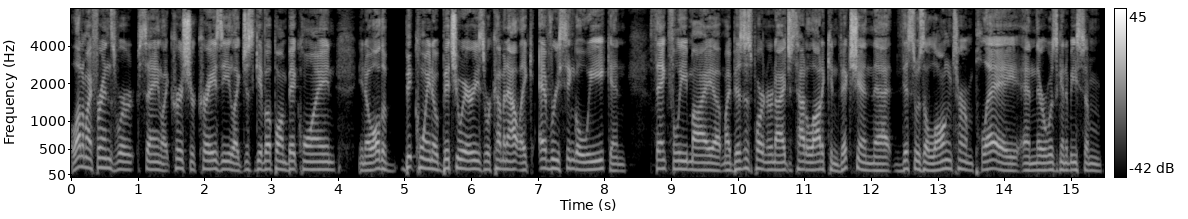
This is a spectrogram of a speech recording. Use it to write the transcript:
a lot of my friends were saying like chris you're crazy like just give up on bitcoin you know all the bitcoin obituaries were coming out like every single week and thankfully my uh, my business partner and i just had a lot of conviction that this was a long-term play and there was going to be some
